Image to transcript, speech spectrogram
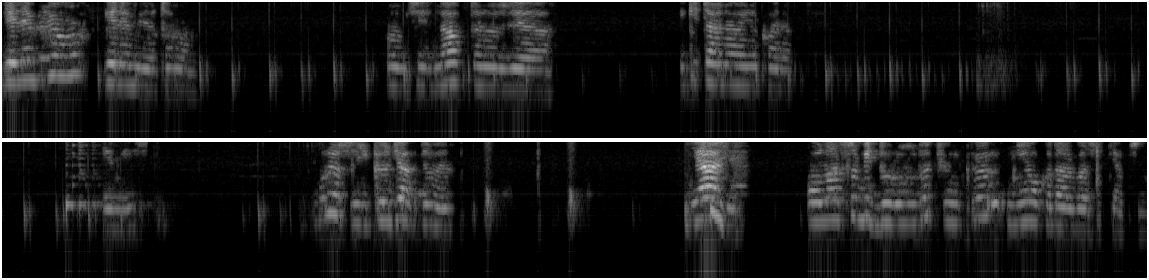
gelebiliyor mu? Gelemiyor tamam. Oğlum siz ne yaptınız ya? İki tane aynı karakter. Temiz. Burası yıkılacak değil mi? Yani olası bir durumdu çünkü niye o kadar basit yapsın?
